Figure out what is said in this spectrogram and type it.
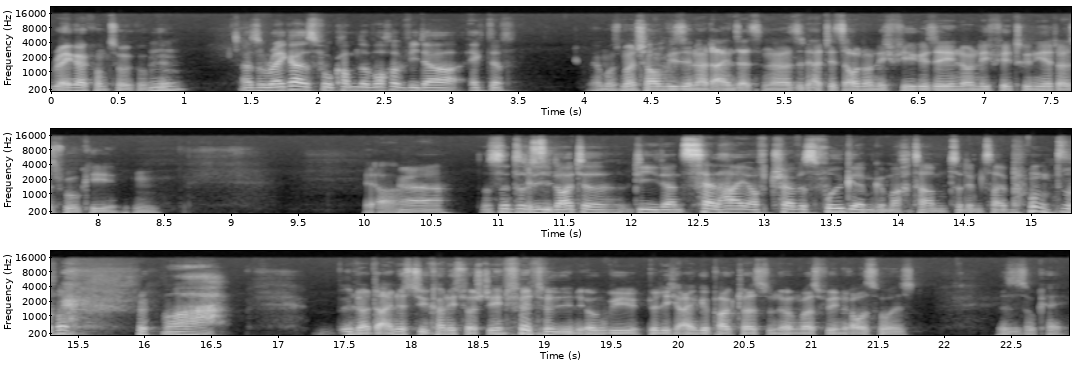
Rager kommt zurück, okay. Mhm. Also Rager ist wohl kommende Woche wieder active. Da muss man schauen, wie sie ihn halt einsetzen. Ne? Also der hat jetzt auch noch nicht viel gesehen, noch nicht viel trainiert als Rookie. Hm. Ja. Ja. Das sind so die Leute, die dann Sell High auf Travis Fulgham gemacht haben zu dem Zeitpunkt. So. Boah. In der Dynasty kann ich es verstehen, wenn du ihn irgendwie billig eingepackt hast und irgendwas für ihn rausholst. Das ist okay.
